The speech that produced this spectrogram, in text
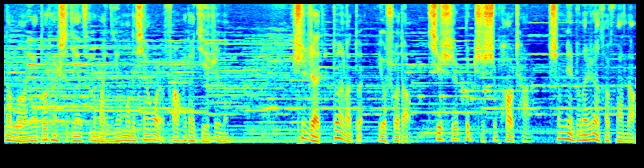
那么要多长时间才能把柠檬的香味发挥到极致呢？”侍者顿了顿，又说道：“其实不只是泡茶，生命中的任何烦恼，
